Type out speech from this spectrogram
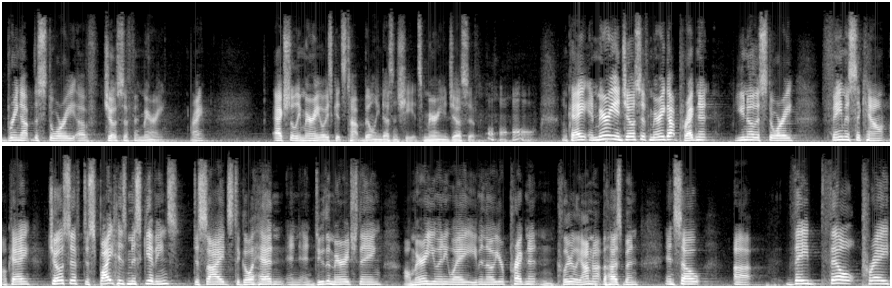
bring up the story of Joseph and Mary, right? Actually, Mary always gets top billing, doesn't she? It's Mary and Joseph. okay? And Mary and Joseph, Mary got pregnant. You know the story. Famous account, okay? Joseph, despite his misgivings, decides to go ahead and, and, and do the marriage thing. I'll marry you anyway, even though you're pregnant, and clearly I'm not the husband. And so uh, they fell prey,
